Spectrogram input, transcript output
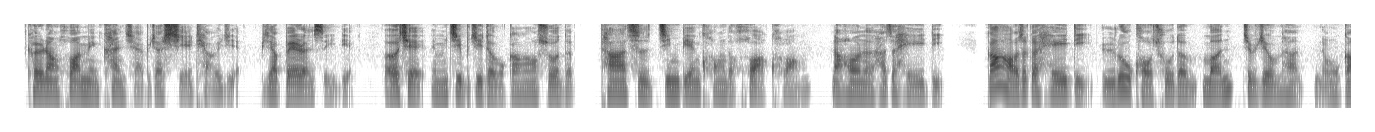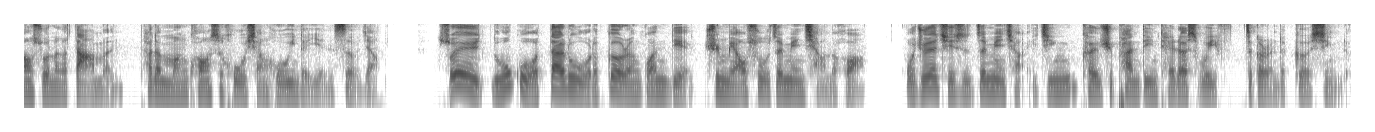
可以让画面看起来比较协调一点，比较 balance 一点。而且你们记不记得我刚刚说的，它是金边框的画框，然后呢，它是黑底，刚好这个黑底与入口处的门，记不记得我们看我刚刚说那个大门，它的门框是互相呼应的颜色，这样。所以如果带入我的个人观点去描述这面墙的话，我觉得其实这面墙已经可以去判定 Taylor Swift 这个人的个性了。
